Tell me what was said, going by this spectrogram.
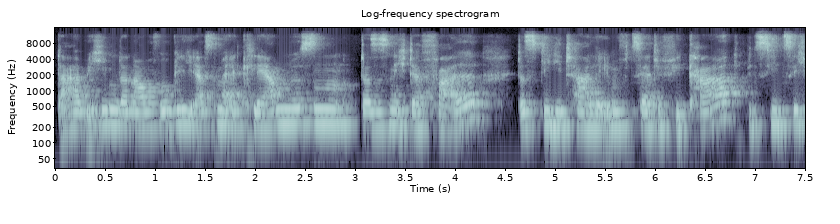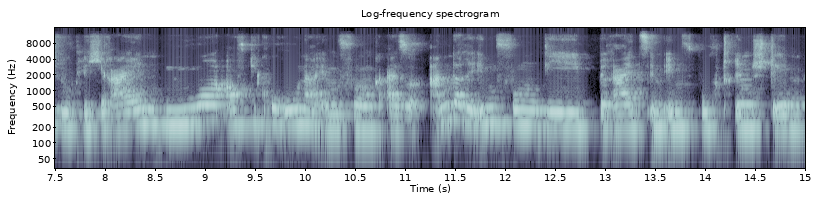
da habe ich ihm dann auch wirklich erstmal erklären müssen, das ist nicht der Fall. Das digitale Impfzertifikat bezieht sich wirklich rein nur auf die Corona-Impfung. Also andere Impfungen, die bereits im Impfbuch drinstehen,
